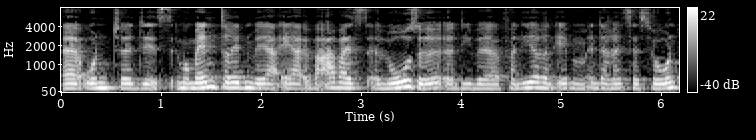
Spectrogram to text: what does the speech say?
Äh, und äh, das, im Moment reden wir ja eher über Arbeitslose, äh, die wir verlieren eben in der Rezession.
